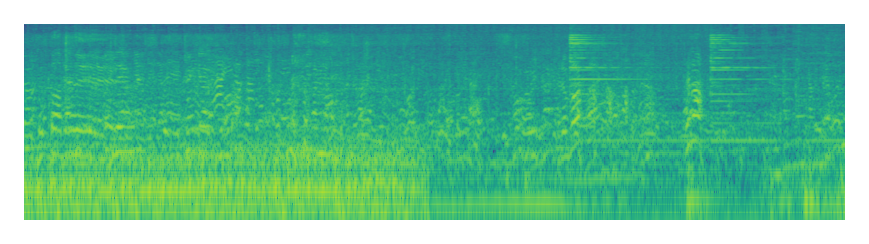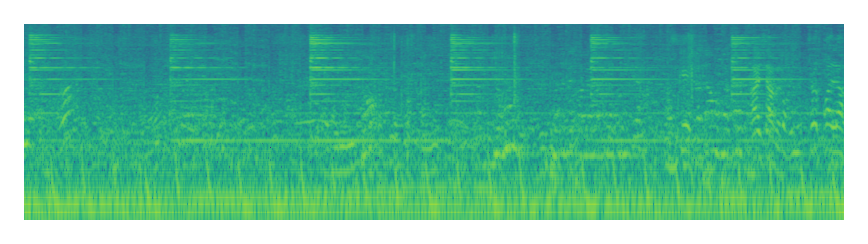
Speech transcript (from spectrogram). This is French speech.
C'est pas. Tu le vois C'est. Je prends là.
